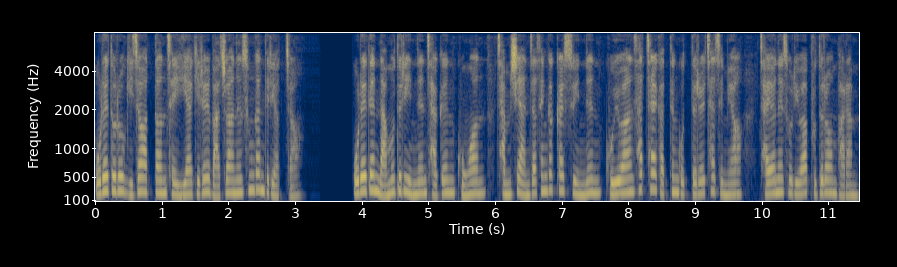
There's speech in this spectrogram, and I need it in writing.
오래도록 잊어왔던 제 이야기를 마주하는 순간들이었죠. 오래된 나무들이 있는 작은 공원, 잠시 앉아 생각할 수 있는 고요한 사찰 같은 곳들을 찾으며 자연의 소리와 부드러운 바람,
